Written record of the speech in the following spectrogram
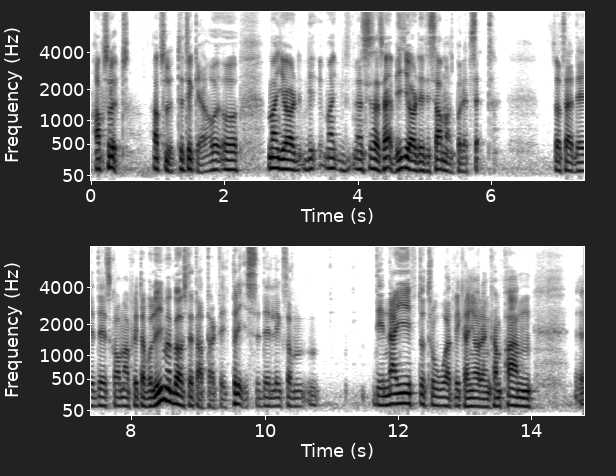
Absolut. Absolut, det tycker jag. Och, och man gör, man, jag ska säga så här, vi gör det tillsammans på rätt sätt. Så att säga, det, det ska man flytta volymer behövs det ett attraktivt pris. Det är liksom det är naivt att tro att vi kan göra en kampanj eh,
